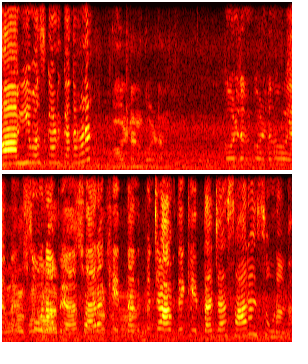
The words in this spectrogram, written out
ਆ ਗਈ ਬਸ ਕਣਕਾਂ ਤਾਂ ਹਨਾ? 골ਡਨ ਗੋਲਡਨ ਗੋਲਡਨ ਹੋ ਜਾਂਦਾ। ਸੋਨਾ- ਪਿਆ ਸਾਰਾ ਸੋਨਾ। ਖੇਤਾਂ ਪੰਜਾਬ ਦੇ ਖੇਤਾਂ 'ਚ ਆ ਸਾਰਾ ਸੋਨਾਗਾ।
